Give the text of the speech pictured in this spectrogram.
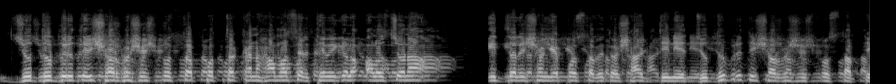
যুদ্ধবিরতির সর্বশেষ প্রস্তাব প্রত্যাখ্যান হামাসের থেমে গেল আলোচনা। ইসরায়েলের সঙ্গে প্রস্তাবিত ষাট দিনের যুদ্ধবিরতির সর্বশেষ প্রস্তাবটি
